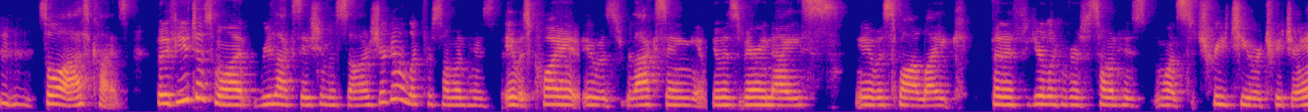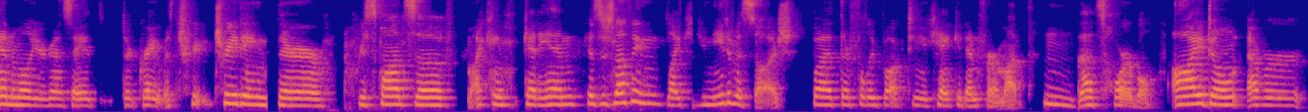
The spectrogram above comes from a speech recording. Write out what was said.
Mm-hmm. So I'll ask clients. But if you just want relaxation massage, you're going to look for someone who's, it was quiet, it was relaxing, it, it was very nice, it was spa like. But if you're looking for someone who wants to treat you or treat your animal, you're going to say they're great with tre- treating, they're responsive, I can get in because there's nothing like you need a massage, but they're fully booked and you can't get in for a month. Mm. That's horrible. I don't ever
